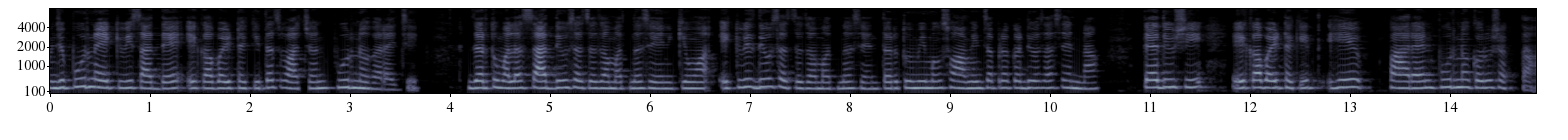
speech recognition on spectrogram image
म्हणजे पूर्ण एकवीस अध्याय एका बैठकीतच वाचन पूर्ण करायचे. जर तुम्हाला सात दिवसाचं जमत नसेल किंवा एकवीस दिवसाचं जमत नसेल तर तुम्ही मग स्वामींचा प्रकट दिवस असेल ना त्या दिवशी एका बैठकीत हे पारायण पूर्ण करू शकता.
